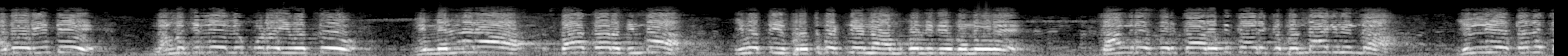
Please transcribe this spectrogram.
ಅದೇ ರೀತಿ ನಮ್ಮ ಜಿಲ್ಲೆಯಲ್ಲೂ ಕೂಡ ಇವತ್ತು ನಿಮ್ಮೆಲ್ಲರ ಸಹಕಾರದಿಂದ ಇವತ್ತು ಈ ಪ್ರತಿಭಟನೆಯನ್ನು ಹಮ್ಮಿಕೊಂಡಿದ್ದೀವಿ ಬಂಧುಗಳೇ. ಕಾಂಗ್ರೆಸ್ ಸರ್ಕಾರ ಅಧಿಕಾರಕ್ಕೆ ಬಂದಾಗಿನಿಂದ ಇಲ್ಲಿಯ ತನಕ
